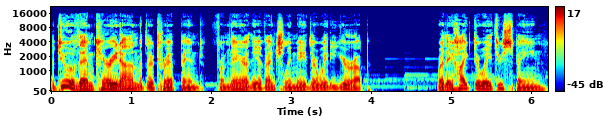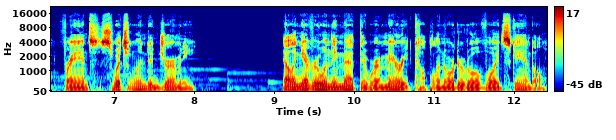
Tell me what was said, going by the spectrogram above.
The two of them carried on with their trip, and from there they eventually made their way to Europe, where they hiked their way through Spain, France, Switzerland, and Germany, telling everyone they met they were a married couple in order to avoid scandal.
